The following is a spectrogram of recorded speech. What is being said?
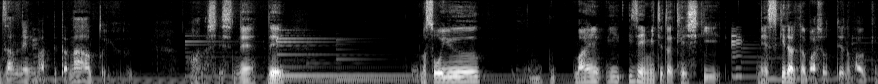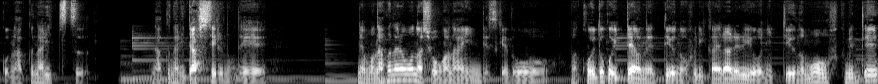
残念がってたなというお話ですね。で、まあ、そういう前以前見てた景色ね、好きだった場所っていうのが結構なくなりつつなくなりだしてるのででもなくなるものはしょうがないんですけど、まあ、こういうとこ行ったよねっていうのを振り返られるようにっていうのも含めて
